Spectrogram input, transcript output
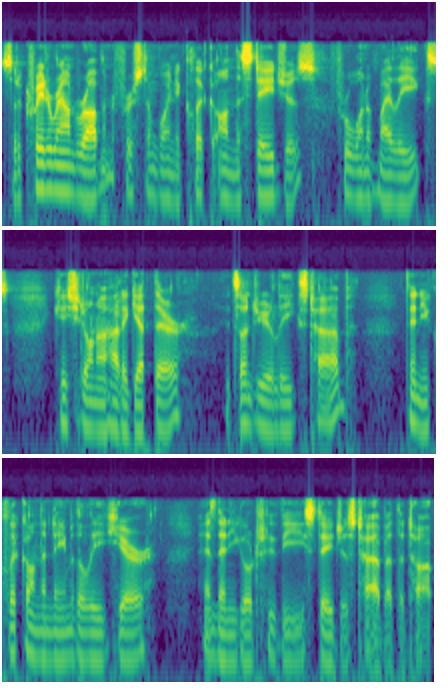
So to create a round robin, first I'm going to click on the stages for one of my leagues. In case you don't know how to get there, it's under your leagues tab. Then you click on the name of the league here, and then you go to the stages tab at the top.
